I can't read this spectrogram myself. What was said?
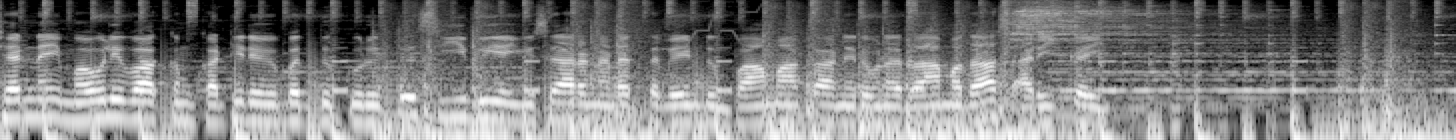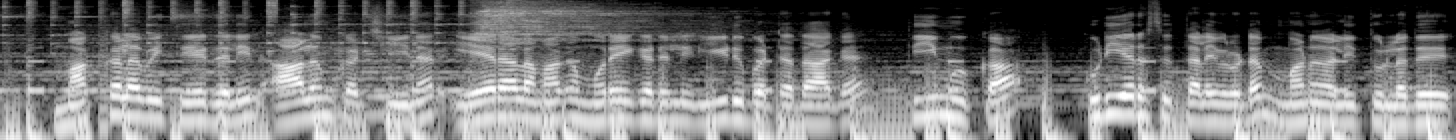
சென்னை மௌலிவாக்கம் கட்டிட விபத்து குறித்து சிபிஐ விசாரணை நடத்த வேண்டும். பாமக நிறுவனர் ராமதாஸ் அறிக்கை. மக்களவைத் தேர்தலில் ஆளும் கட்சியினர் ஏராளமாக முறைகேடலில் ஈடுபட்டதாக திமுக குடியரசுத் தலைவரிடம் மனு அளித்துள்ளது.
